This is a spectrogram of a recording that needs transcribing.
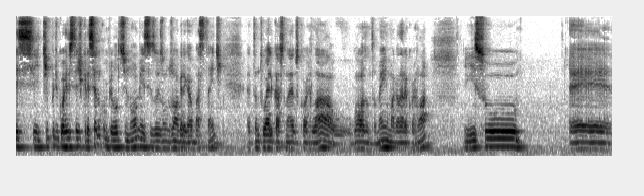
esse tipo de corrida esteja crescendo com pilotos de nome, esses dois vão agregar bastante. É, tanto o Hélio Castro Neves corre lá, o Gordon também, uma galera corre lá. E isso é,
